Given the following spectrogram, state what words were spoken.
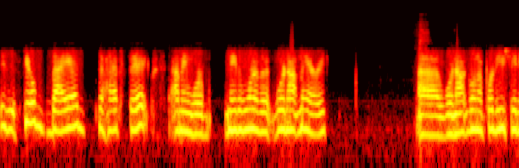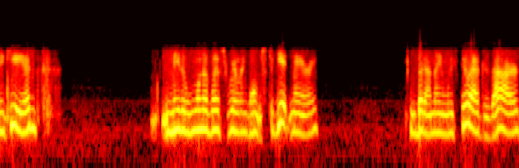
is it still bad to have sex? I mean, we're neither one of us, we're not married. Uh, we're not going to produce any kids. Neither one of us really wants to get married. But I mean, we still have desires.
